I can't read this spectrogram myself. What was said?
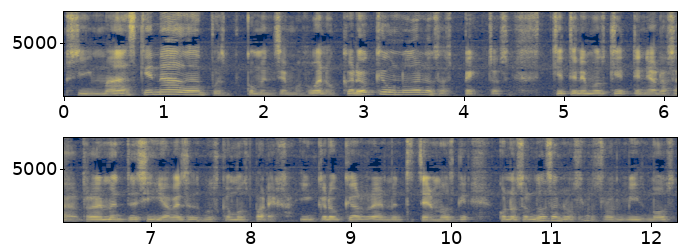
sin más que nada, pues comencemos. Bueno, creo que uno de los aspectos que tenemos que tener, o sea, realmente sí, a veces buscamos pareja y creo que realmente tenemos que conocernos a nosotros mismos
